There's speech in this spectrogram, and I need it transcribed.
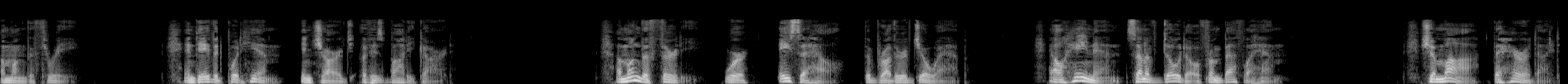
among the 3 and david put him in charge of his bodyguard. Among the 30 were asahel the brother of joab elhanan son of dodo from bethlehem. Shammah the harodite.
